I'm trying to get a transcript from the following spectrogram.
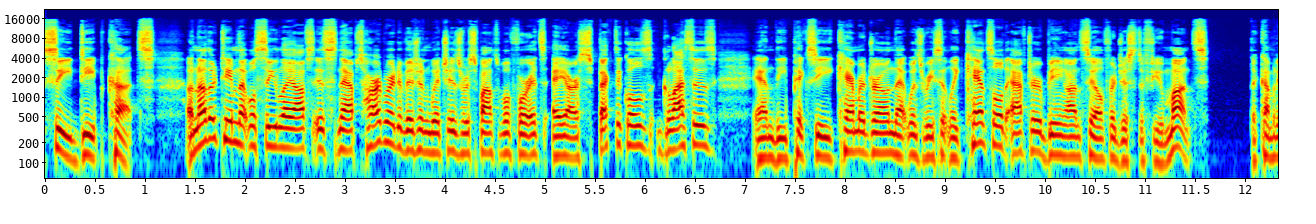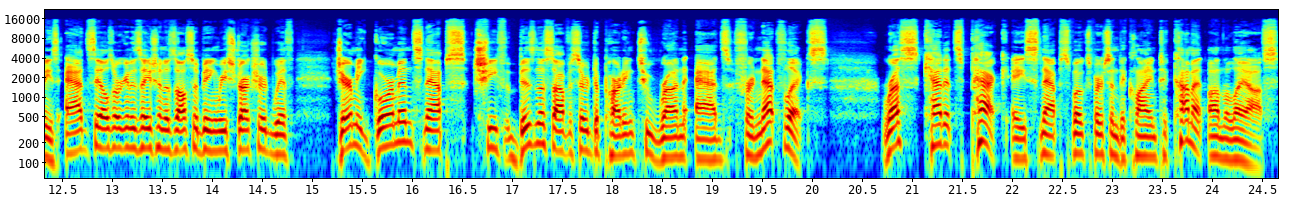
see deep cuts. Another team that will see layoffs is Snap's hardware division, which is responsible for its AR spectacles, glasses, and the Pixy camera drone that was recently canceled after being on sale for just a few months. The company's ad sales organization is also being restructured, with Jeremi Gorman, Snap's chief business officer, departing to run ads for Netflix. Russ Kaditz Peck, a Snap spokesperson, declined to comment on the layoffs.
